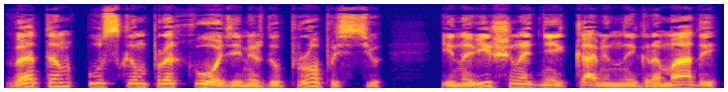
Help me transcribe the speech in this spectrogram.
в этом узком проходе между пропастью и нависшей над ней каменной громадой,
